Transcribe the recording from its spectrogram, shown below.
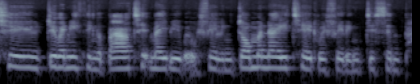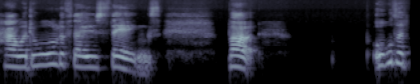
to do anything about it. Maybe we're feeling dominated, we're feeling disempowered, all of those things. But all the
